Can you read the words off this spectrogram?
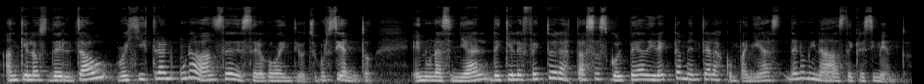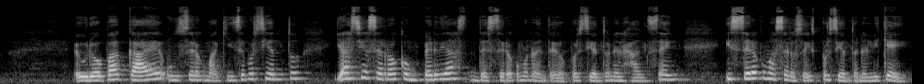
aunque los del Dow registran un avance de 0,28%, en una señal de que el efecto de las tasas golpea directamente a las compañías denominadas de crecimiento. Europa cae un 0,15% y Asia cerró con pérdidas de 0,92% en el Hang Seng y 0,06% en el Nikkei.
